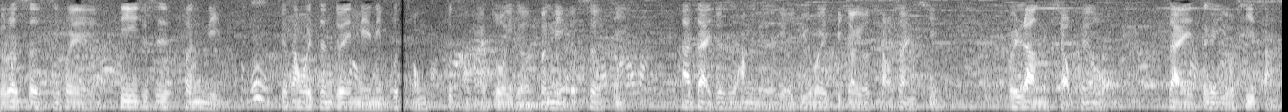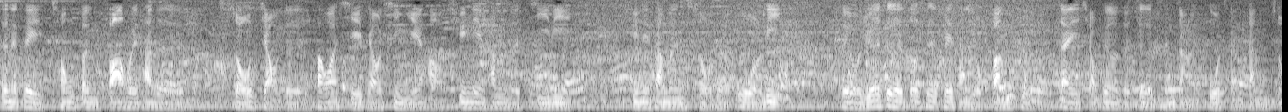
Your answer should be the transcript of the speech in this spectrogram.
游乐设施会，第一就是分龄，嗯，就它会针对年龄不同不同来做一个分龄的设计。那再来就是他们的游具会比较有挑战性，会让小朋友在这个游戏场真的可以充分发挥他的手脚的，包括协调性也好，训练他们的肌力，训练他们手的握力。对，我觉得这个都是非常有帮助的，在小朋友的这个成长的过程当中。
